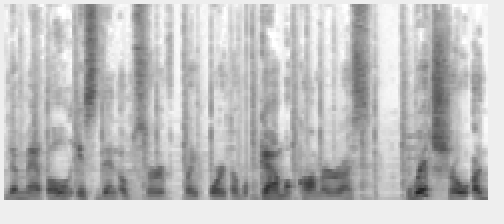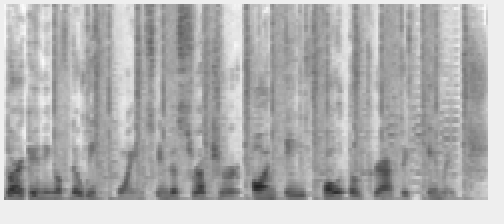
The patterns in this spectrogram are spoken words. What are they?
The metal is then observed by portable gamma cameras which show a darkening of the weak points in the structure on a photographic image.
